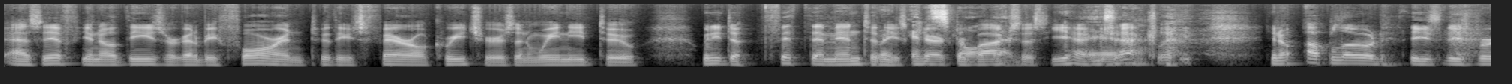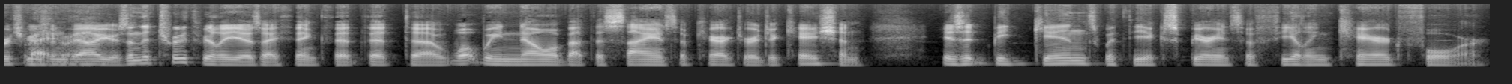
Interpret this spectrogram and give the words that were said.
as if you know these are going to be foreign to these feral creatures, and we need to we need to fit them into Right, these character boxes. Yeah, Yeah. exactly. you know, upload these these virtues Right, and right. values. And the truth really is, I think that that uh, what we know about the science of character education is it begins with the experience of feeling cared for,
